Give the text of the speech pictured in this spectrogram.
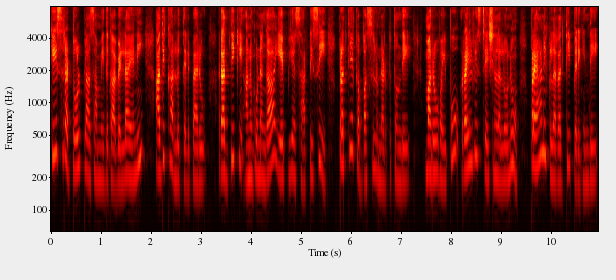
కీసర టోల్ ప్లాజా మీదుగా వెళ్ళాయని అధికారులు తెలిపారు. రద్దీకి అనుగుణంగా ఏపీఎస్ఆర్టీసీ ప్రత్యేక బస్సులు నడుపుతుంది. మరోవైపు రైల్వే స్టేషన్లలోనూ ప్రయాణికుల రద్దీ పెరిగింది.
